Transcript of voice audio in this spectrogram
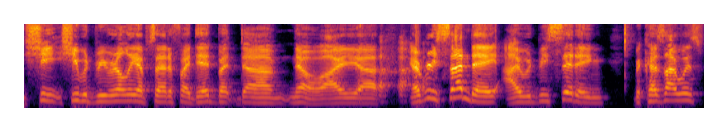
she she would be really upset if I did, but um, no, I uh, every Sunday I would be sitting because I was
